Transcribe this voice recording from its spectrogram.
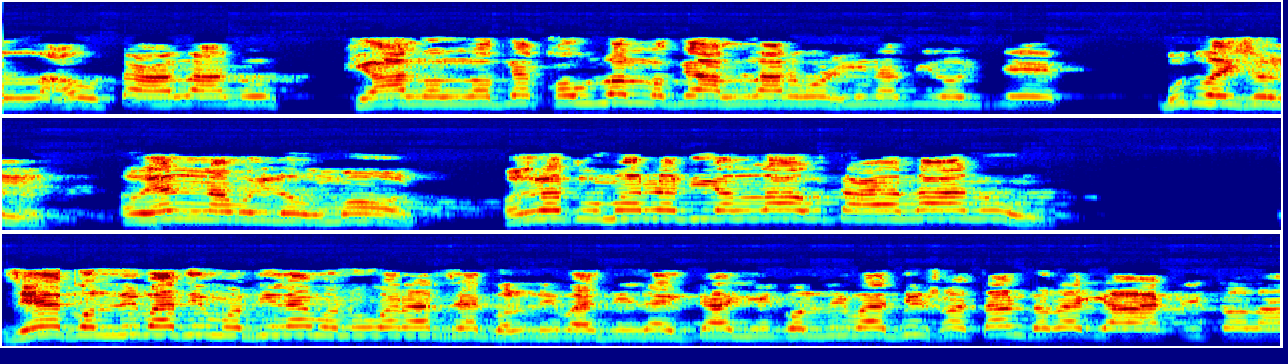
আল্লাহ তালানুর খেয়ালর লগে কৌলর লগে আল্লাহর ওহি নাজিল হইছে বুঝবাইছেন এর নাম হইল উমর হজরত উমর রাজি আল্লাহ তালানু যে গল্লিবাজি মদিনা মনুয়ারার যে গল্লিবাজি যাইটা ই গল্লিবাজি শয়তান ধরাইয়া আটিত না।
